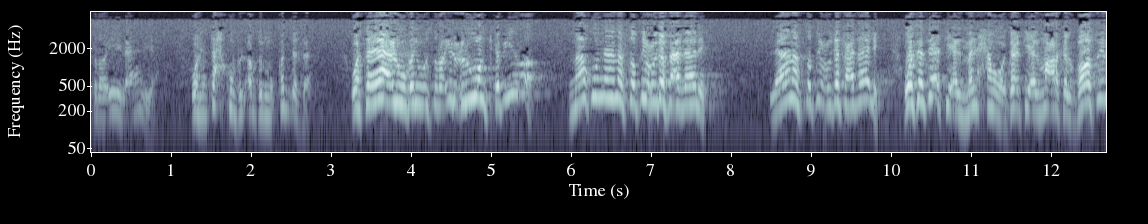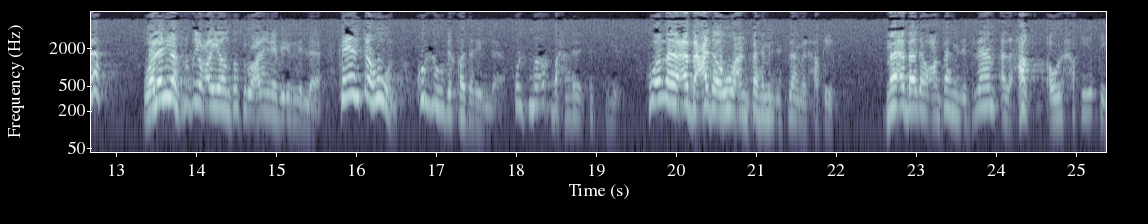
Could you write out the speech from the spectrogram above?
إسرائيل العالية وستحكم في الأرض المقدسة وسيعلو بنو إسرائيل علوا كبيرا ما كنا نستطيع دفع ذلك. لا نستطيع دفع ذلك. وستأتي الملحمة وتأتي المعركة الفاصلة ولن يستطيعوا أن ينتصروا علينا بإذن الله. سينتهون. كله بقدر الله. قلت ما أقبح هذا التفسير؟ وما أبعده عن فهم الإسلام الحقيقي. ما أبعده عن فهم الإسلام الحق أو الحقيقي.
